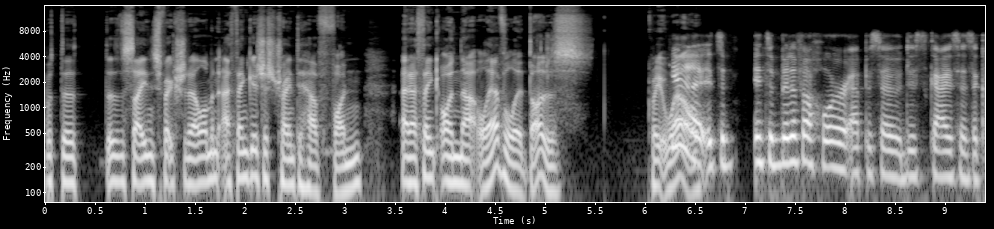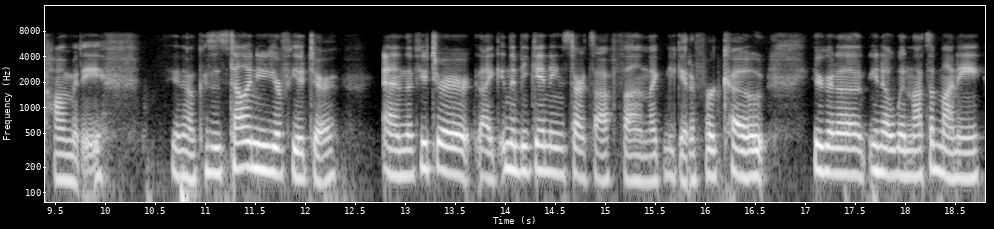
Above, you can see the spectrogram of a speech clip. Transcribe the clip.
with the, the science fiction element. I think it's just trying to have fun, and I think on that level it does quite well. yeah, it's a it's a bit of a horror episode disguised as a comedy, you know, because it's telling you your future, and the future, like in the beginning, starts off fun, like you get a fur coat, you're gonna, you know, win lots of money,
